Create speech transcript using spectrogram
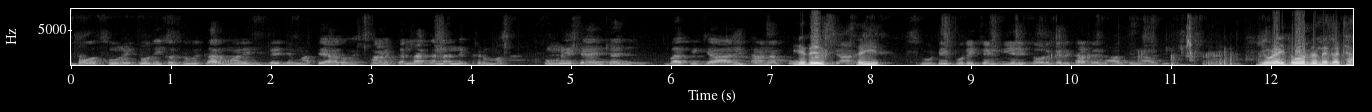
ਬਹੁਤ ਸੋਹਣੀ ਝੋਲੀ ਕੱਢੂਗੀ ਕਰਮ ਵਾਲੀ ਜੀ ਤੇ ਜਮਾ ਤਿਆਰ ਹੋਵੇ ਥਣ ਕੱਲਾ ਕੱਲਾ ਨਿਖੜਮਾ ਸੋਹਣੇ ਸਾਈਜ਼ ਦਾ ਜੀ ਬਾਕੀ ਚਾਰ ਹੀ ਥਾਣਾ ਇਹਦੇ ਸਹੀ ਹੈ। ਰੂਟੀ ਪੂਰੀ ਚੰਗੀ ਹੈ ਜੀ ਤੋੜ ਕੇ ਦਿਖਾ ਦੇ ਨਾਲ ਦੇ ਨਾਲ ਜੀ। ਜੋੜਾ ਹੀ ਤੋੜ ਦਿੰਦੇ ਇਕੱਠਾ।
